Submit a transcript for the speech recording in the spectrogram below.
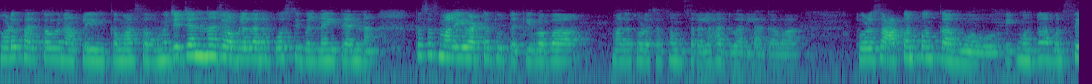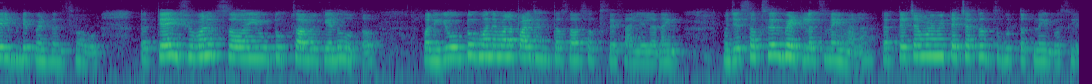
थोडंफार का होईना आपलं इन्कम असावं. म्हणजे ज्यांना जॉबला जाणं पॉसिबल नाही त्यांना. तसंच मलाही वाटत होतं की बाबा माझा थोडासा संसाराला हातभार लागावा. थोडंसं आपण पण कमवावं. एक म्हणतो ना आपण सेल्फ डिपेंडन्स व्हावं. तर त्या हिशोबानेच यूट्यूब चालू केलं होतं. पण यूट्यूबमध्ये मला पाहिजे तसा सक्सेस आलेला नाही. म्हणजे सक्सेस भेटलंच नाही मला. तर त्याच्यामुळे मी त्याच्यातच गुंतत नाही बसले.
